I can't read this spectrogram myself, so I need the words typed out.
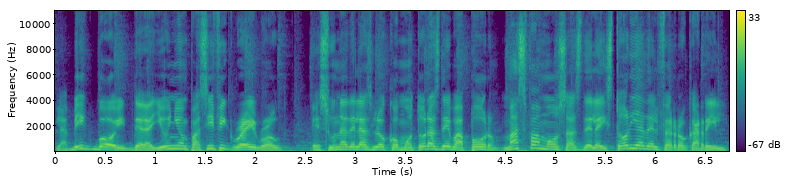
La Big Boy de la Union Pacific Railroad es una de las locomotoras de vapor más famosas de la historia del ferrocarril.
